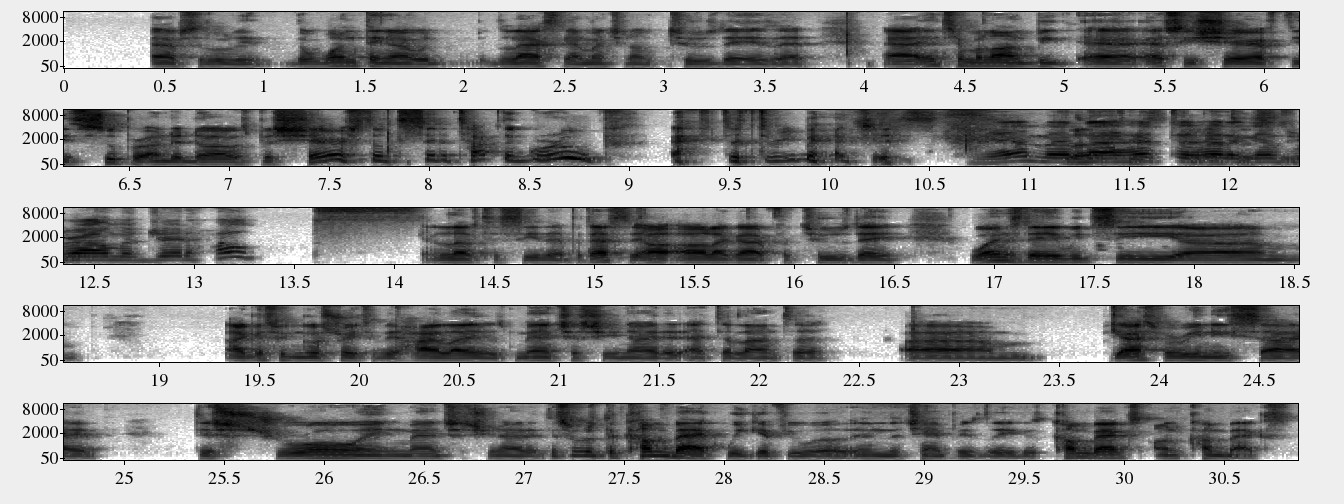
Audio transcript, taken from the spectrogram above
Absolutely. The one thing I would, the last thing I mentioned on Tuesday is that uh, Inter Milan beat uh, FC Sheriff, the super underdogs, but Sheriff still sit atop the group after three matches. Yeah, man, that head to head against Real Madrid helps. I'd love to see that, but that's the, all, all, I got for Tuesday. Wednesday, we'd see. Um, I guess we can go straight to the highlight. It was Manchester United, Atalanta. Um, Gasperini's side destroying Manchester United. This was the comeback week, if you will, in the Champions League. It's comebacks on comebacks.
